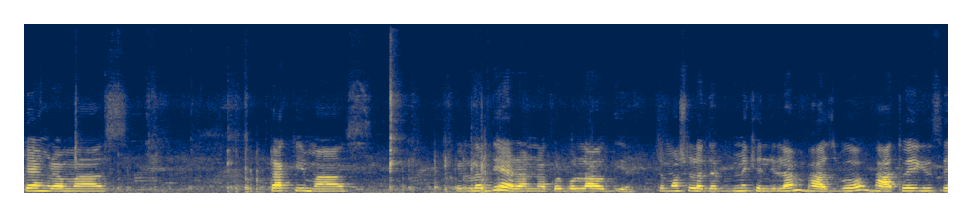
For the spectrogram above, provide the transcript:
ট্যাংরা মাছ, টাকি মাছ এগুলো দিয়ে রান্না করব, লাউ দিয়ে। তো মশলাটা মেখে নিলাম, ভাজবো, ভাত হয়ে গেছে,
